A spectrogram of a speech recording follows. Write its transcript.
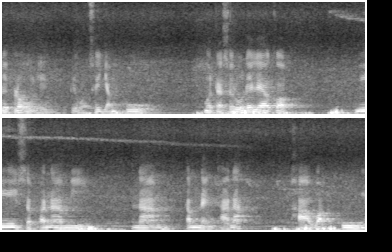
ด้วยพระองค์เองเรียกว่าสยามภูเมื่อตรัสรู้ได้แล้วก็มีสรรพนามีนามตำแหน่งฐานะ ภาวะภูมิ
